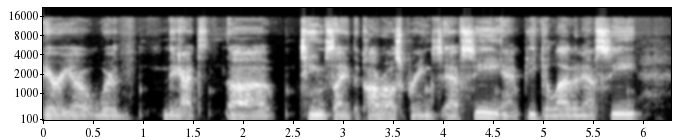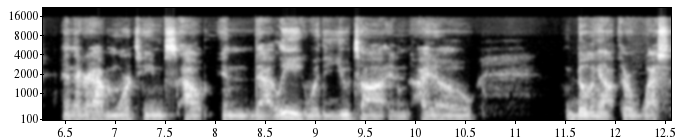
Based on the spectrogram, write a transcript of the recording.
area where they got uh, teams like the Colorado Springs FC and Peak 11 FC. And they're to have more teams out in that league with Utah and Idaho building out their West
